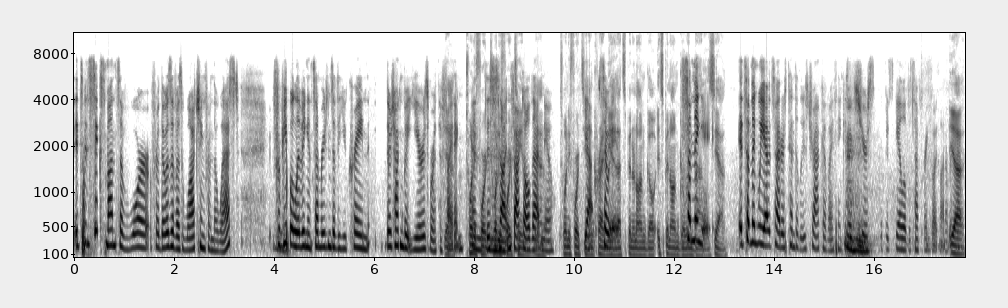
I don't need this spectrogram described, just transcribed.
it's been six months of war for those of us watching from the west. For mm-hmm. people living in some regions of the Ukraine, they're talking about years worth of yeah, fighting. And this is not, in fact, all that yeah. new. 2014 yeah. Crimea, so it, that's been an ongoing. It's been ongoing. Something. Battles, yeah it's something we outsiders tend to lose track of. I think is mm-hmm. the sheer scale of the suffering going on. yeah.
